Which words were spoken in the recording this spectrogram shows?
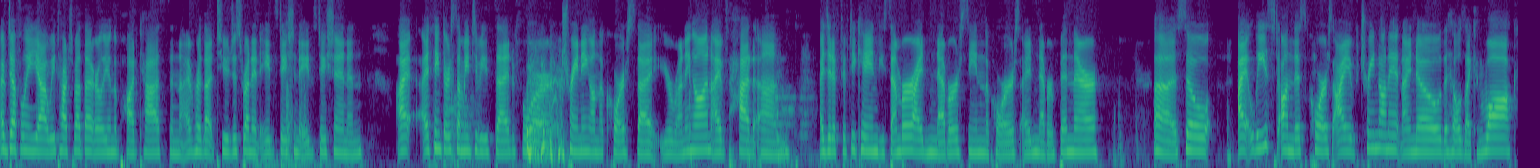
I've definitely, yeah, we talked about that earlier in the podcast, and I've heard that too. Just run it aid station to aid station, and I I think there's something to be said for training on the course that you're running on. I've had um, I did a 50k in December. I'd never seen the course. I'd never been there. Uh, so I, at least on this course, I've trained on it and I know the hills I can walk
